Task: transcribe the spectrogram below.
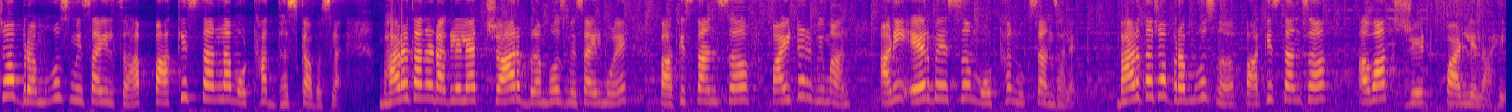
भारताच्या ब्रह्मोस मिसाईलचा पाकिस्तानला मोठा धसका बसलाय. भारतानं डागलेल्या चार ब्रह्मोस मिसाईलमुळे पाकिस्तानचं फायटर विमान आणि एअरबेसचं मोठं नुकसान झालंय. भारताच्या ब्रह्मोसनं पाकिस्तानचं अवाक्स जेट पाडलेलं आहे.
